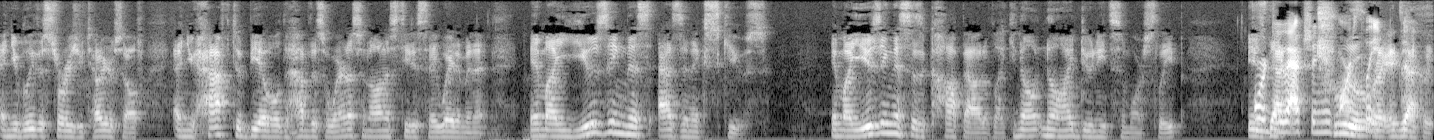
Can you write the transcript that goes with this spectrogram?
And you believe the stories you tell yourself and you have to be able to have this awareness and honesty to say wait a minute. Am i using this as an excuse? Am i using this as a cop out of like you know no i do need some more sleep? Is Or do you actually need more true? sleep? Right, exactly.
